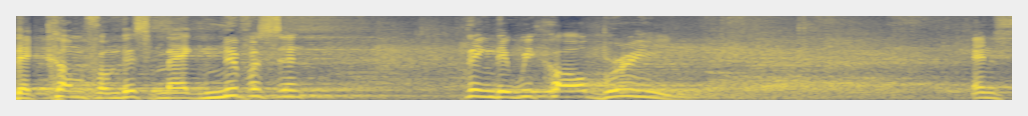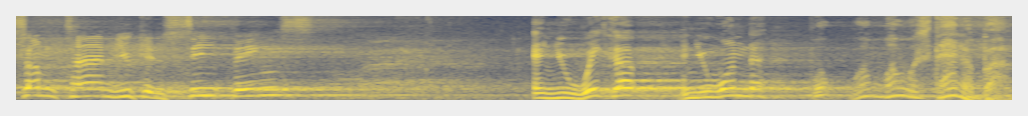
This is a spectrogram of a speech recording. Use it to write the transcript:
that come from this magnificent thing that we call brain. And sometimes you can see things and you wake up and you wonder, what, what, what was that about?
